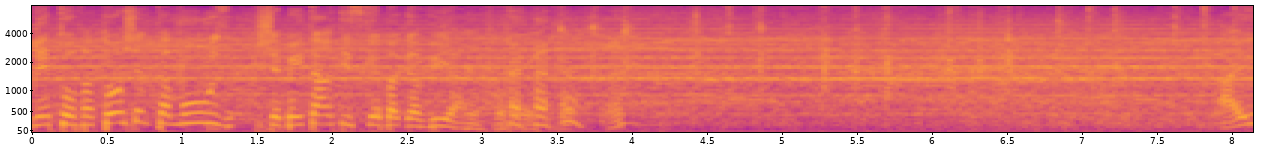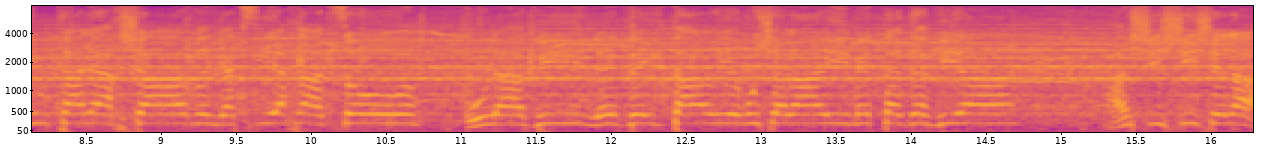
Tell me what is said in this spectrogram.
לטובתו של תמוז שביתר תזכה בגביע. האם קאלה עכשיו יצליח לעצור ולהביא לביתר ירושלים את הגביע השישי שלה?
